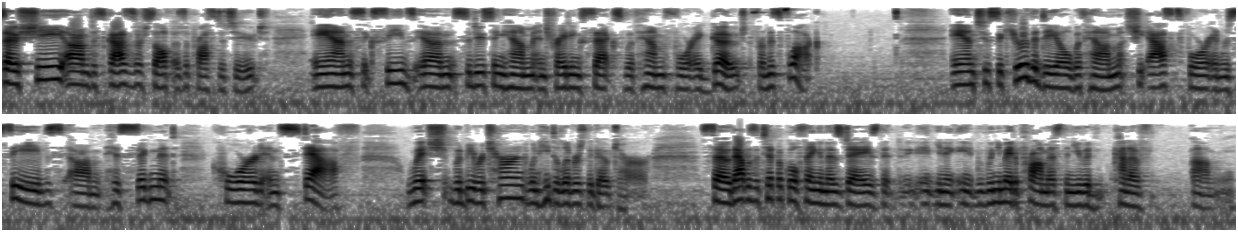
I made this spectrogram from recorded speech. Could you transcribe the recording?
So she um, disguises herself as a prostitute and succeeds in seducing him and trading sex with him for a goat from his flock. And to secure the deal with him, she asks for and receives um, his signet, cord, and staff which would be returned when he delivers the goat to her. So that was a typical thing in those days that you know when you made a promise, then you would kind of um,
